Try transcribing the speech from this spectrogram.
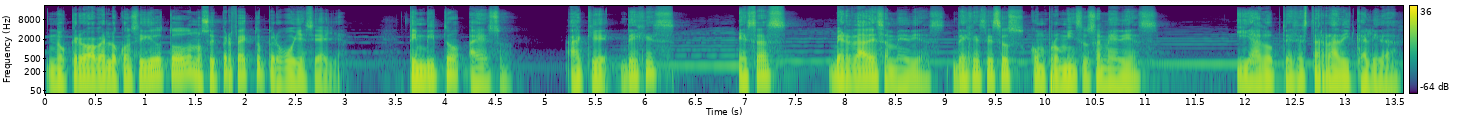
No creo haberlo conseguido todo, no soy perfecto, pero voy hacia ella. Te invito a eso, a que dejes esas verdades a medias, dejes esos compromisos a medias y adoptes esta radicalidad,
